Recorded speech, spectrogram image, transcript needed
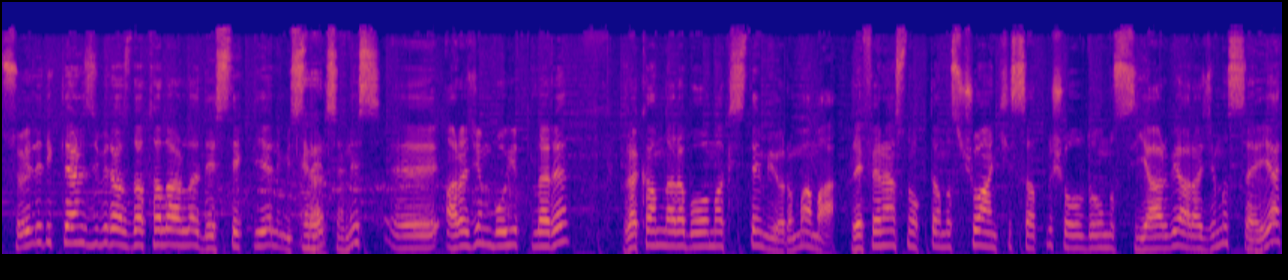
Söylediklerinizi biraz datalarla destekleyelim isterseniz. Ee, aracın boyutları rakamlara boğmak istemiyorum ama referans noktamız şu anki satmış olduğumuz CRV aracımızsa eğer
